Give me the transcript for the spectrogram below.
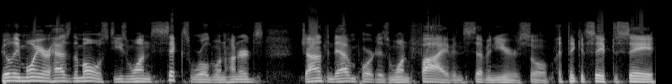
Billy Moyer has the most. He's won six World 100s. Jonathan Davenport has won five in seven years. So I think it's safe to say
